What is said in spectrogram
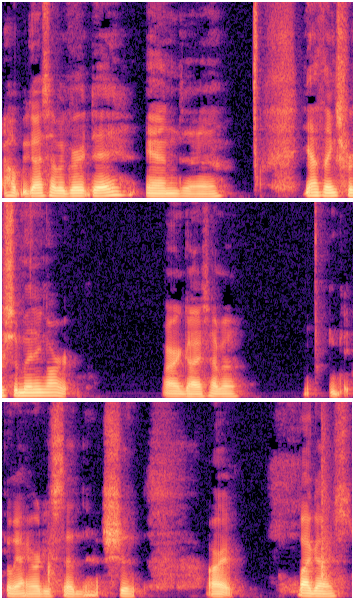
I hope you guys have a great day. And uh, yeah, thanks for submitting art. All right, guys, have a. Wait, I already said that. Shit. All right. Bye, guys.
